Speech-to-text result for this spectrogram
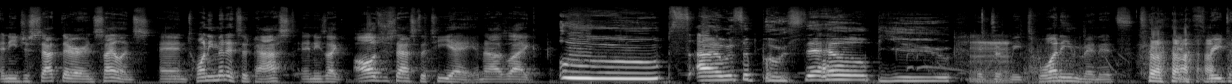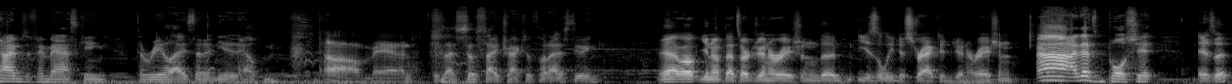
and he just sat there in silence, and 20 minutes had passed, and he's like, "I'll just ask the TA," and I was like, "Oops, I was supposed to help you." It took me 20 minutes and three times of him asking to realize that I needed help Oh man. because I was so sidetracked with what I was doing. Yeah, well, you know that's our generation, the easily distracted generation. Ah, that's bullshit. Is it?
